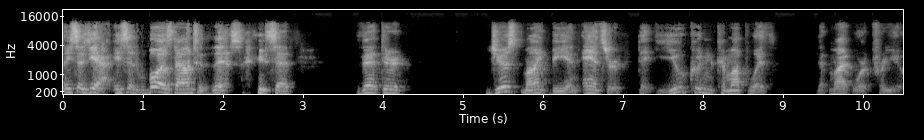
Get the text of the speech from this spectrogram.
He says, Yeah. He said, It boils down to this. He said, That there just might be an answer that you couldn't come up with that might work for you.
